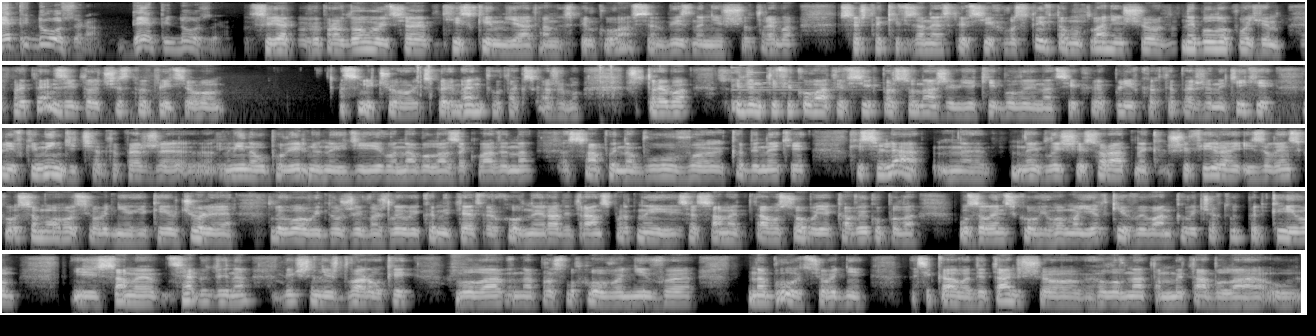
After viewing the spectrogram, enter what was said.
де підозра? Де підозра? Це як виправдовуються ті, з ким я там спілкувався, визнані, що треба все ж таки занести всі хвости в тому плані, що не було потім претензій до чистоти цього. Слідчого експерименту, так скажемо, що треба ідентифікувати всіх персонажів, які були на цих плівках. Тепер же не тільки плівки Міндіча, тепер же міна уповільненої дії. Вона була закладена САП і НАБУ в кабінеті Кисіля, найближчий соратник Шефіра і Зеленського самого сьогодні, який очолює впливовий дуже важливий комітет Верховної Ради транспортний. Це саме та особа, яка викупила у Зеленського його маєтки в Іванковичах тут під Києвом. І саме ця людина більше ніж два роки була на прослуховуванні в НАБУ. Сьогодні цікава деталь, що головна там мета була у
